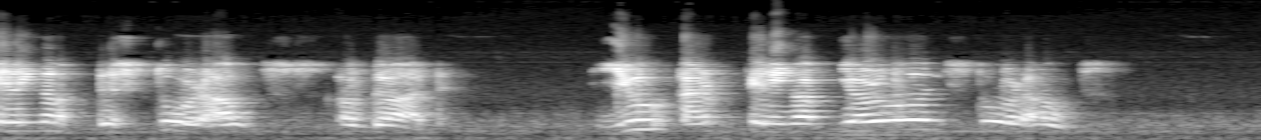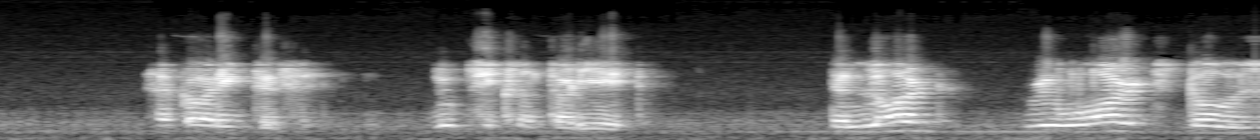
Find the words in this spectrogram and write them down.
filling up the storehouse of God. You are filling up your own storehouse. According to Luke 6 and 38. The Lord rewards those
